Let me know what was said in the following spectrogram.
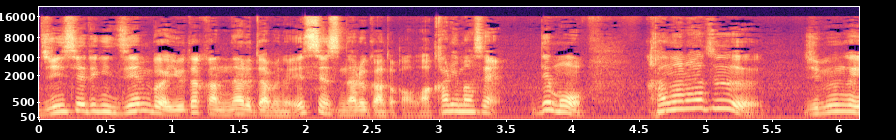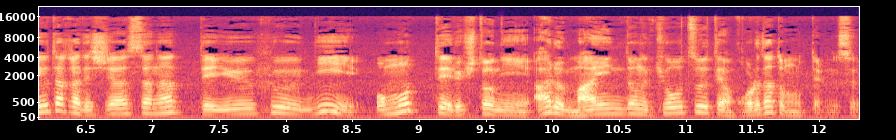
人生的に全部が豊かになるためのエッセンスになるかとか分かりません。でも必ず自分が豊かで幸せだなっていうふうに思っている人にあるマインドの共通点はこれだと思ってるんです。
